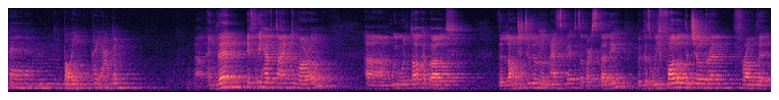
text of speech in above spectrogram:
ehm, poi reale. Uh, and then, if we have time tomorrow, um, we will talk about the longitudinal aspects of our study because we followed the children from the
